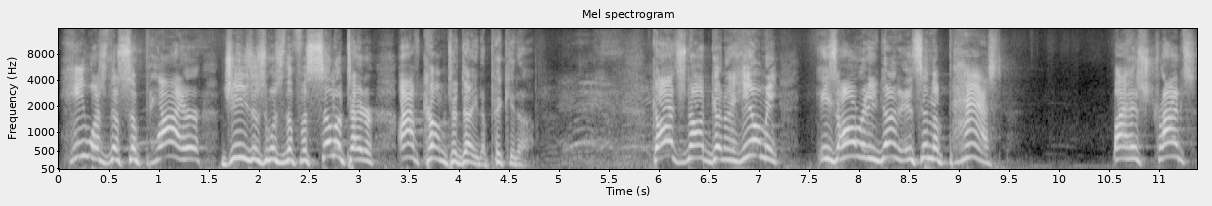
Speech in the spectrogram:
He was the supplier, Jesus was the facilitator. I've come today to pick it up. God's not going to heal me. He's already done it. It's in the past. By His stripes,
